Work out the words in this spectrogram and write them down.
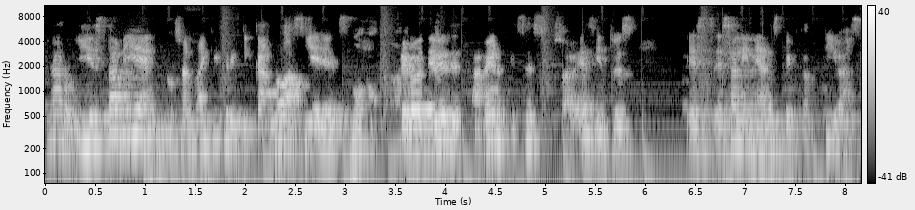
Claro, y está bien, o sea, no hay que criticarlo, así es, pero debes de saber qué es eso, ¿sabes? Y entonces es, alinear expectativas.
